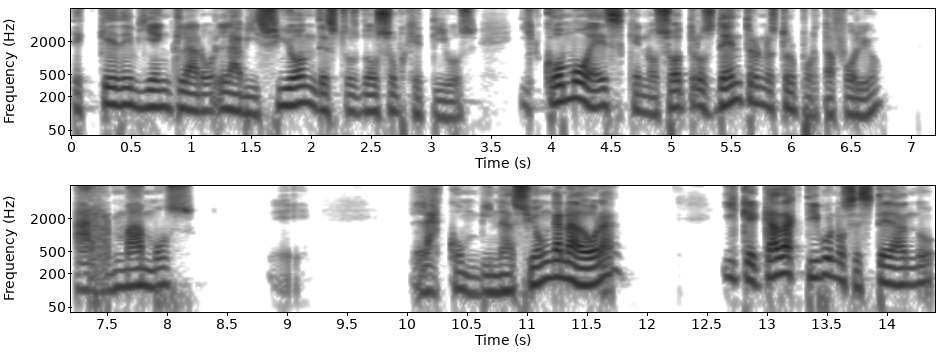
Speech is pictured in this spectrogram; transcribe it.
te quede bien claro la visión de estos dos objetivos y cómo es que nosotros dentro de nuestro portafolio armamos eh, la combinación ganadora y que cada activo nos esté dando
